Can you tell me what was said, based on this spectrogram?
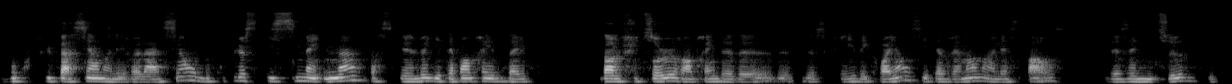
beaucoup plus patient dans les relations, beaucoup plus ici maintenant, parce que là, il n'était pas en train d'être dans le futur, en train de, se créer des croyances. Il était vraiment dans l'espace de zénitude qui,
